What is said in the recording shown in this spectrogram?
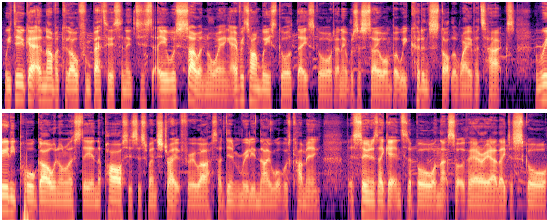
We do get another goal from Betis, and it just it was so annoying. Every time we scored, they scored, and it was just so on. But we couldn't stop the wave attacks. Really poor goal, in honesty, and the passes just went straight through us. I didn't really know what was coming. But as soon as they get into the ball on that sort of area, they just score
